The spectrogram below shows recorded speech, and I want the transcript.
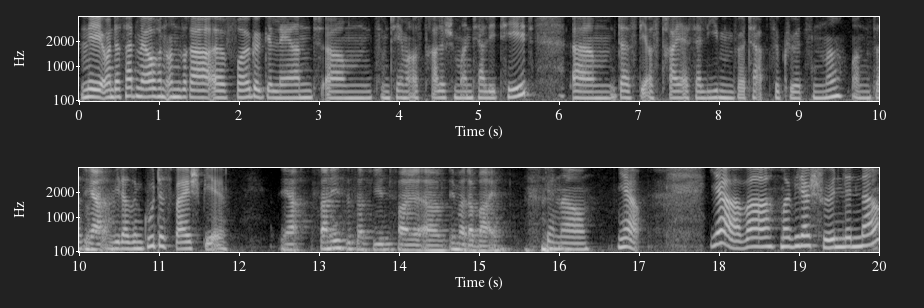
nee, und das hatten wir auch in unserer äh, Folge gelernt ähm, zum Thema australische Mentalität, ähm, dass die Australier es ja lieben, Wörter abzukürzen. Ne? Und das ist ja. dann wieder so ein gutes Beispiel. Ja, Sunnies ist auf jeden Fall äh, immer dabei. genau, ja. Ja, war mal wieder schön, Linda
